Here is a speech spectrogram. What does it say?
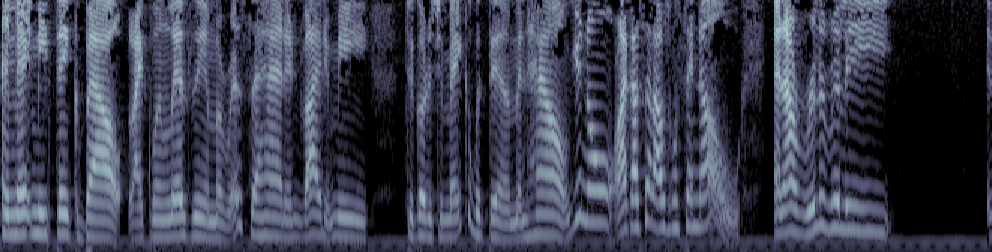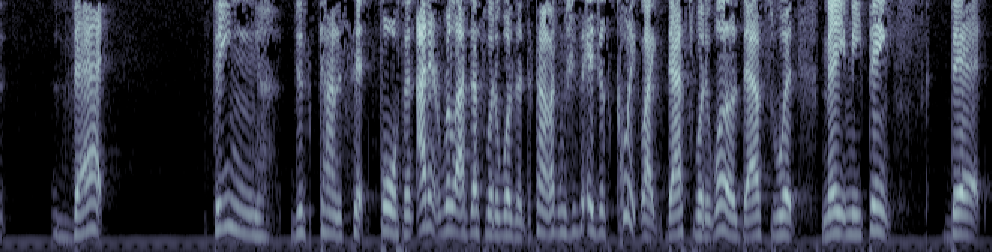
it made me think about like when Leslie and Marissa had invited me to go to Jamaica with them and how, you know, like I said, I was going to say no. And I really, really, that thing just kind of set forth and I didn't realize that's what it was at the time. Like when she said, it just clicked, like that's what it was. That's what made me think that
